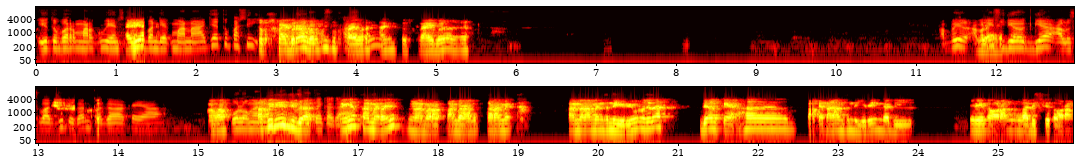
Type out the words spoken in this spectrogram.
youtuber Mark Wiens Eh, dia- ke mana aja tuh pasti subscribernya Ada berapa sih subscriber subscriber Tapi apalagi Iya. video dia halus banget gitu kan, kagak kayak Ah, bolongan. tapi dia gitu, juga kayaknya kameranya kamera kamera kameramen kameramen sendiri maksudnya dia kayak "Heh," pakai tangan sendiri nggak di iniin orang nggak di shoot orang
